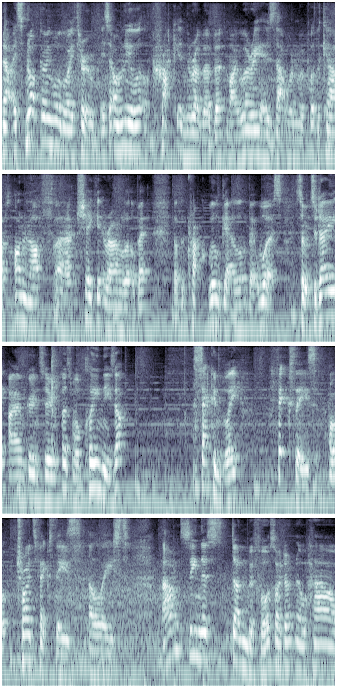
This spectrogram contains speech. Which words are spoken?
Now it's not going all the way through, it's only a little crack in the rubber but my worry is that when we put the carbs on and off, uh, shake it around a little bit, that the crack will get a little bit worse. So today I am going to first of all clean these up, secondly fix these, or try to fix these at least. I haven't seen this done before, so I don't know how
